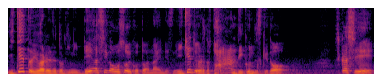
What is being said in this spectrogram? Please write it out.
行けと言われる時に出足が遅いことはないんですね。行けと言われるとパーンって行くんですけどしかし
